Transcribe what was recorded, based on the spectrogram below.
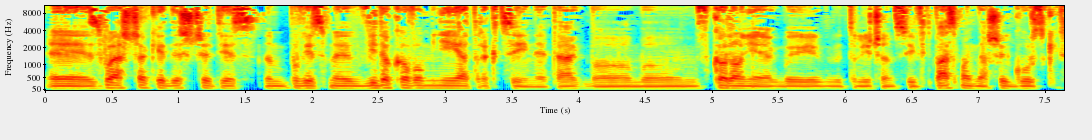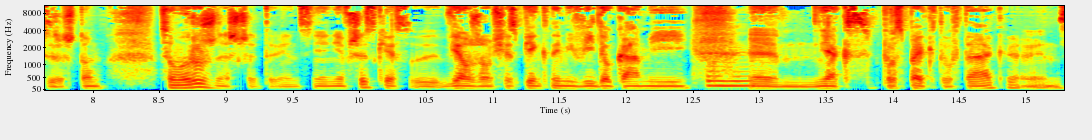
E, zwłaszcza kiedy szczyt jest, no, powiedzmy, widokowo mniej atrakcyjny, tak? Bo, bo w koronie jakby, to licząc i w pasmach naszych górskich zresztą są różne szczyty, więc nie, nie wszystkie wiążą się z pięknymi widokami, mhm. jak z prospektów, tak? Więc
